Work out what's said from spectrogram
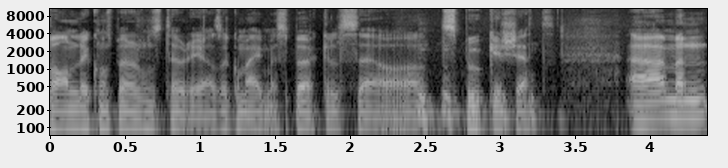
vanlige konspirasjonsteorier. Så kommer jeg med spøkelse og spooky shit. Uh, men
